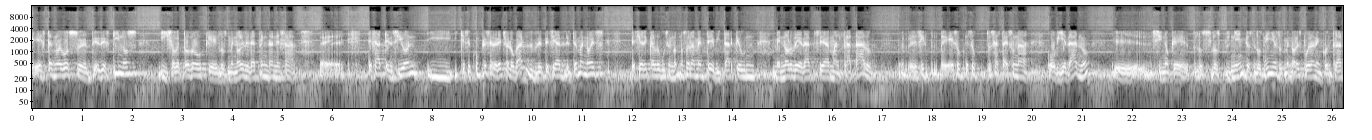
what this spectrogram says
estos nuevos destinos y sobre todo que los menores de edad tengan esa esa atención y, que se cumpla ese derecho al hogar. Decía, el tema no es decía Ricardo Bucio, no, solamente evitar que un menor de edad sea maltratado, es decir, eso, eso pues hasta es una obviedad, ¿no? Eh, sino que los, los, niños, los niños, los menores puedan encontrar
